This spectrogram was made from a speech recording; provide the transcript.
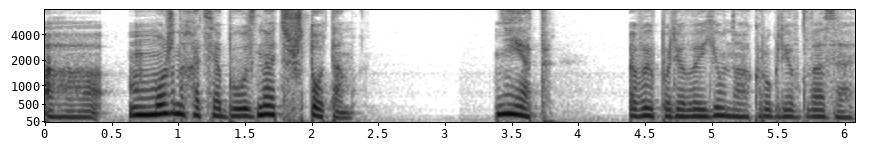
А можно хотя бы узнать, что там? Нет, выпалила Юна, округлив глаза,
